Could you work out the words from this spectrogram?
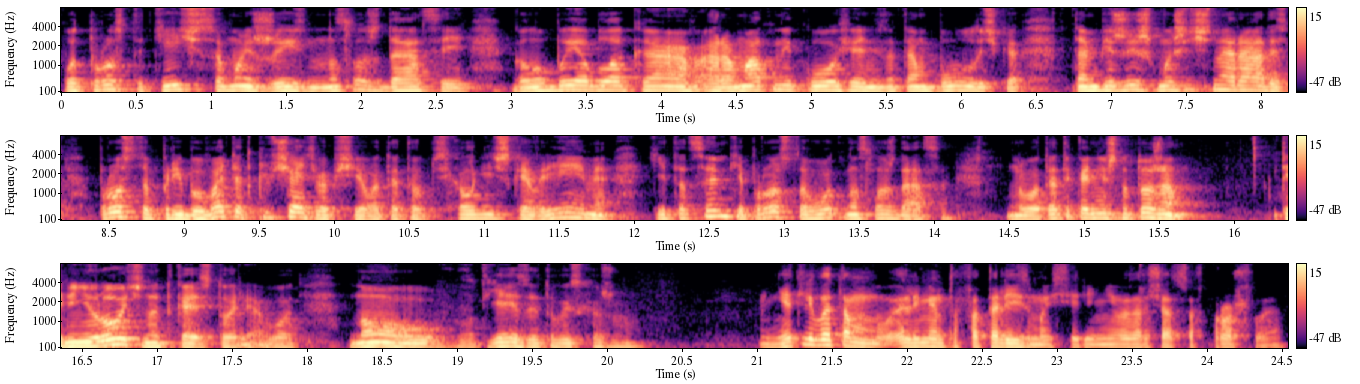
Вот просто течь самой жизнью, наслаждаться ей. Голубые облака, ароматный кофе, не знаю, там булочка, там бежишь, мышечная радость. Просто пребывать, отключать вообще вот это вот психологическое время, какие-то оценки, просто вот наслаждаться. Вот. Это, конечно, тоже тренировочная такая история, вот. но вот я из этого исхожу. Нет ли в этом элемента фатализма из серии «Не возвращаться в прошлое»?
